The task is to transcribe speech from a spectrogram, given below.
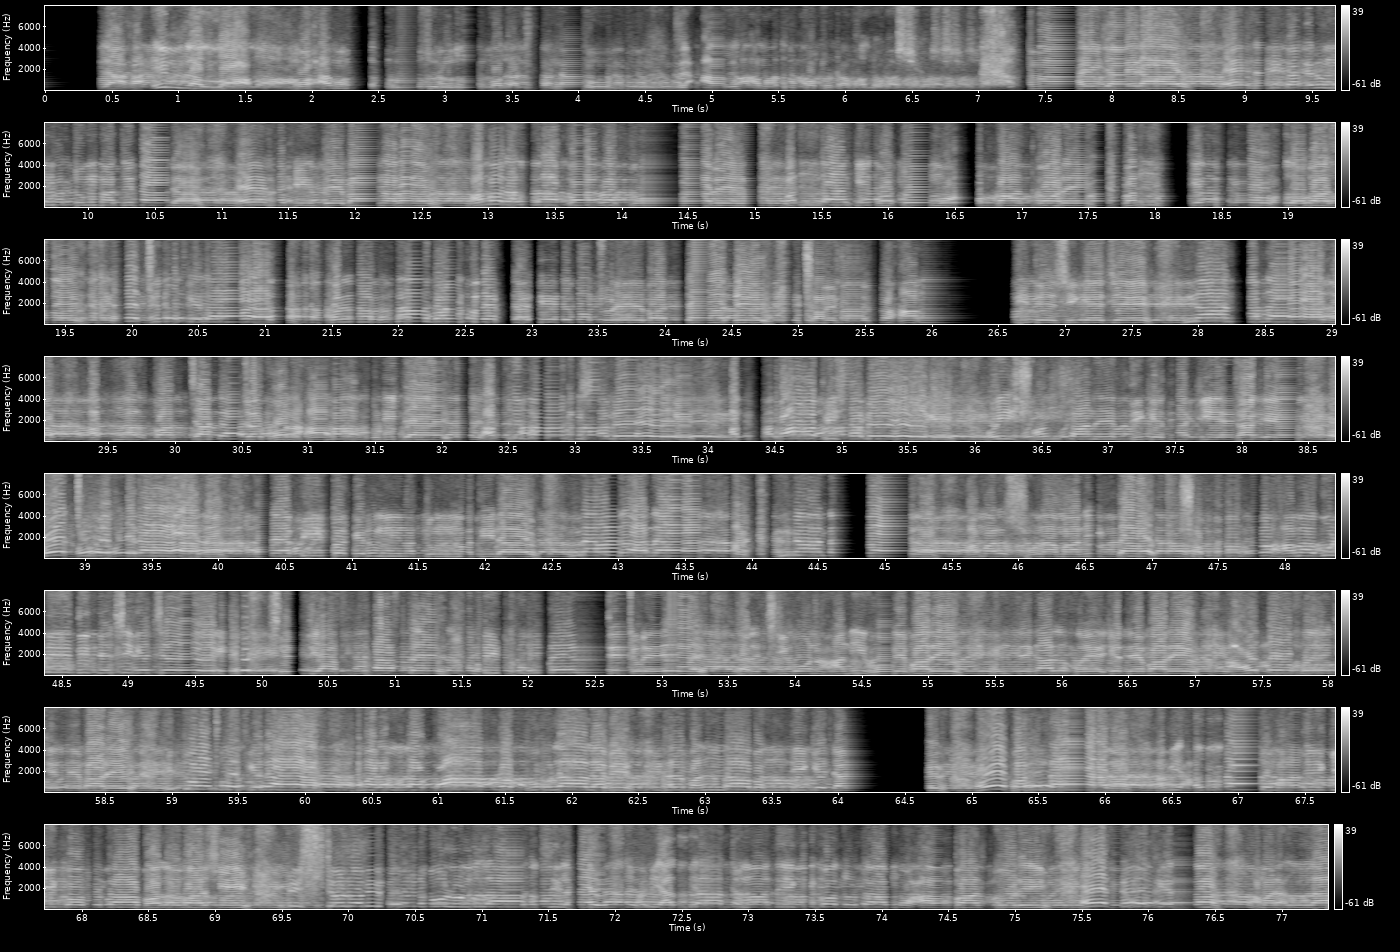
আল্লাহ আমার আল্লাহ বান্দাকে কত মহব্বত করে বান্দাকে কত ভালোবাসে। বছরের বাচ্চাদের ছয় মাস দিতে শিখেছে। না না আপনার বাচ্চাটা যখন হামাগুড়ি দেয়, আপনি বাপ হিসাবে বাপ হিসাবে ওই সন্তানের দিকে তাকিয়ে থাকে। ও যুবকেরা না না না না আমার সোনা মানিকটা সম্পর্ক হামাগুড়ি দিতে শিখেছে। সেটি আস্তে আস্তে চলে যায়, তার জীবন হানি হতে পারে, ইন্তেকাল হয়ে যেতে পারে, আহত হয়ে যেতে পারে। কিন্তু আমার আল্লাহ পাক রব্বুল আলামিন তার বান্দা বান্দিকে জানে আমি আল্লাহ তোমাদেরকে কতটা ভালোবাসি। বিশ্ব নবী রাসূলুল্লাহ আমি আল্লাহ তোমাদেরকে কতটা মহাবাদ করি। আমার আল্লাহ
